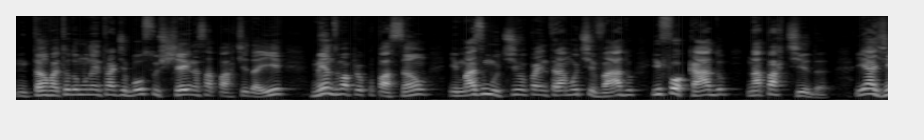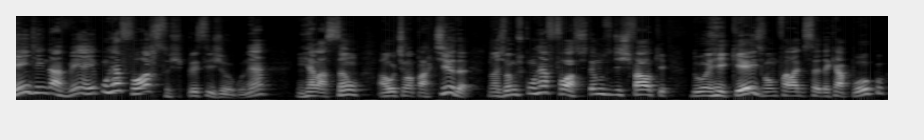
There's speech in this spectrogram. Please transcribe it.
Então vai todo mundo entrar de bolso cheio nessa partida aí, menos uma preocupação e mais um motivo para entrar motivado e focado na partida. E a gente ainda vem aí com reforços para esse jogo, né? Em relação à última partida, nós vamos com reforços. Temos o desfalque do Henriquez, vamos falar disso aí daqui a pouco,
